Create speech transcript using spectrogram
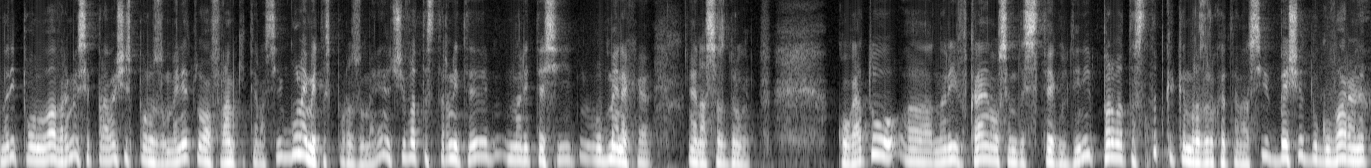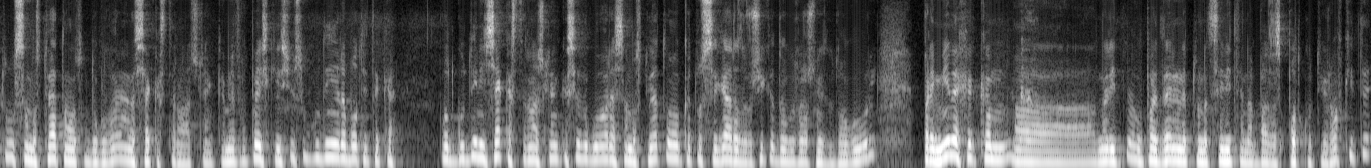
Нали, по това време се правеше споразумението в рамките на СИВ, големите споразумения, че вътре страните, нали, те си обменяха една с друга. Когато а, нали, в края на 80-те години първата стъпка към разрухата на СИВ беше договарянето, самостоятелното договаряне на всяка страна членка. Ами Европейския съюз от години работи така. От години всяка страна членка се договаря самостоятелно, като сега разрушиха дългосрочните договори. Преминаха към а, нали, определенето на цените на база с подкотировките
